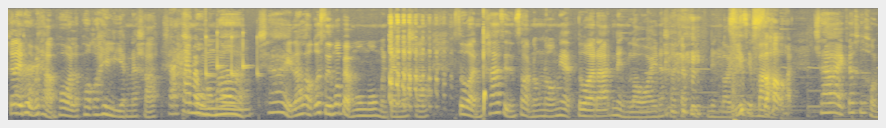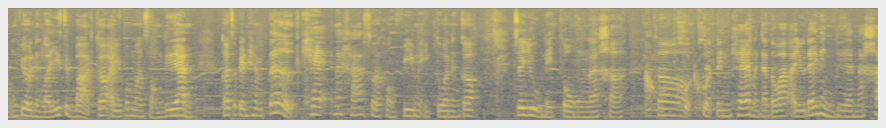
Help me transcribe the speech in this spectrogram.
ก็เลยโทรไปถามพ่อแล้วพ่อก็ให้เลี้ยงนะคะใช่ให้แบบงงมากใช่ แล้วเราก็ซื้อมาแบบงงๆเหมือนกันนะคะ ส่วนค่าสินสอดน้องๆเนี่ยตัวละ100นะคะกับอีก120 บาสทอดใช่ก็คือของน้องฟิล120 บาท ก็อายุประมาณ 2 เดือน ก็จะเป็นแฮมสเตอร์แคระนะคะ ส่วนของฟิล์มเนี่ยอีกตัวหนึ่งก็จะอยู่ในกรงนะคะน้องก็ขุดขุดจะเป็นแคระเหมือนกันแต่ว่าอายุได้ 1 เดือนนะคะ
